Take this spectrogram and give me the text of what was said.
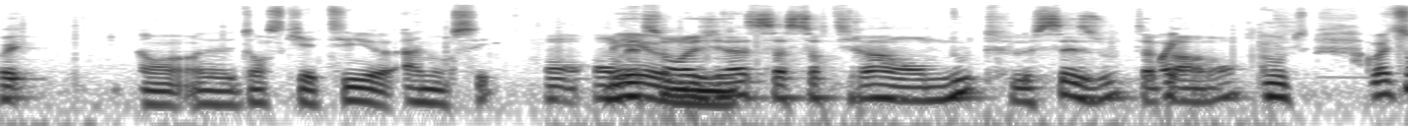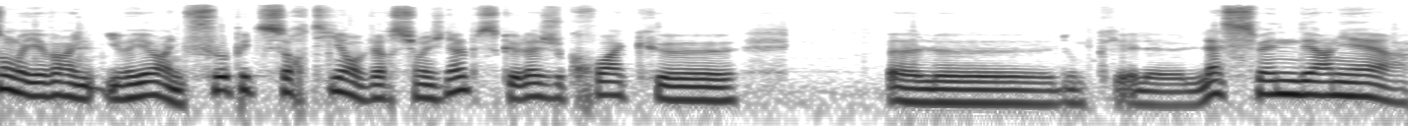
oui. dans, euh, dans, ce qui a été annoncé. En, version originale, ça sortira en août, le 16 août apparemment. Ah, de toute façon, il va y avoir une, il va y avoir une flopée de sorties en version originale parce que là, je crois que le, donc, la semaine dernière,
